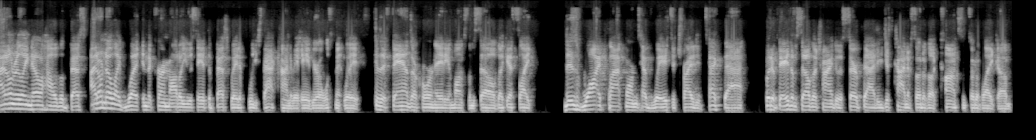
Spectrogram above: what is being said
I don't really know how the best, I don't know like what in the current model you would say is the best way to police that kind of behavior ultimately. Because if fans are coordinating amongst themselves, like it's like this is why platforms have ways to try to detect that. But if they themselves are trying to assert that, you just kind of sort of a constant sort of like um,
